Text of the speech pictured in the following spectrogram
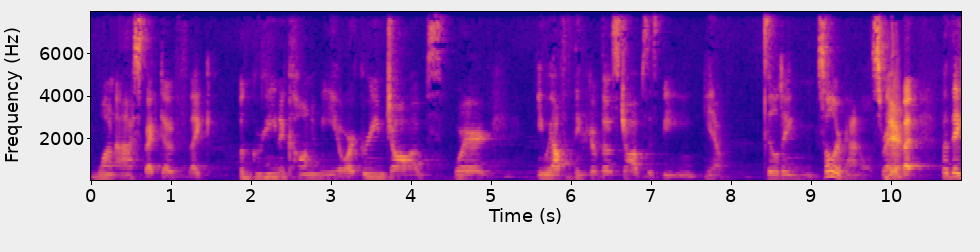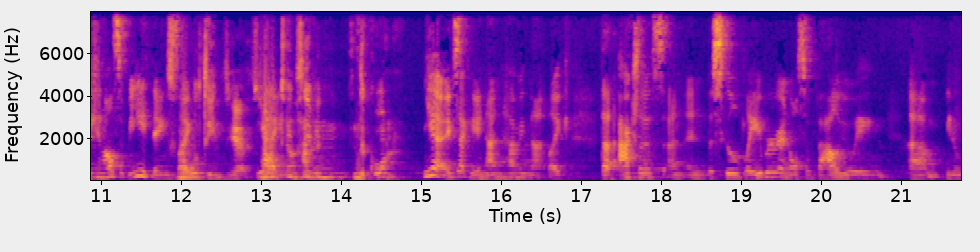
one aspect of like a green economy or green jobs where we often think of those jobs as being, you know, building solar panels, right? Yeah. But but they can also be things Small like things, yeah. Yeah, Small you know, even in the corner. yeah, exactly, and, and having that like that access and, and the skilled labor, and also valuing, um, you know,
